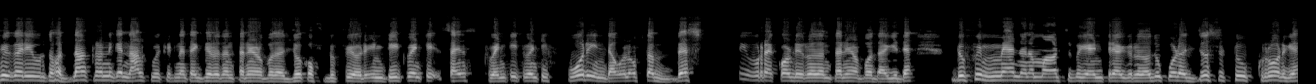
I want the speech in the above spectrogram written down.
ಫಿಗರ್ ಇವ್ರದ್ದು ಹದಿನಾಲ್ಕು ರನ್ಗೆ ನಾಲ್ಕು ವಿಕೆಟ್ನ ತೆಗೆದಿರೋದು ಅಂತಾನೆ ಹೇಳ್ಬೋದು. ಜೋಕ್ ಆಫ್ ಡುಫಿ ಅವರು in T twenty since twenty twenty four ಇಂದ ಒನ್ ಆಫ್ ದ ಬೆಸ್ಟ್ ಇವ್ರ ರೆಕಾರ್ಡ್ ಇರೋದು ಅಂತಾನೆ ಹೇಳ್ಬೋದಾಗಿದೆ. ಡುಫಿ ಮ್ಯಾನ್ ನಮ್ಮ ಆರ್ ಸಿ ಬಿಗೆ ಎಂಟ್ರಿ ಆಗಿರೋದು. ಅದು ಕೂಡ ಜಸ್ಟ್ ಟೂ ಕ್ರೋರ್ಗೆ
